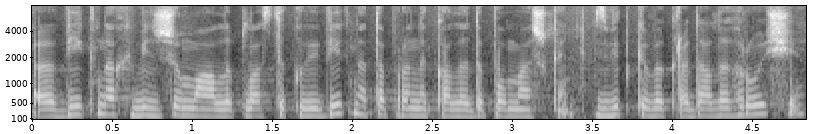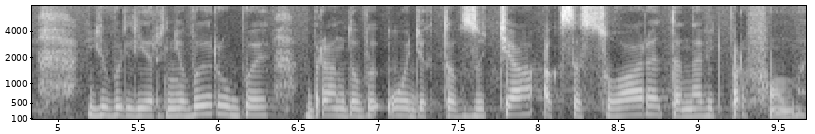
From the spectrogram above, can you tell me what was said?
е, вікнах, віджимали пластикові вікна та проникали до помешкань, звідки викрадали гроші, ювелірні вироби, брендовий одяг та взуття, аксесуари та навіть парфуми.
